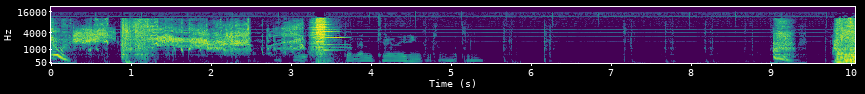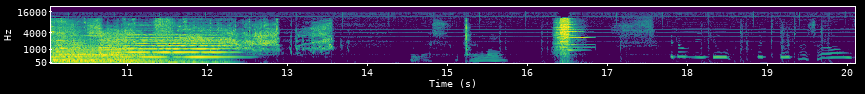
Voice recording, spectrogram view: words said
Wait, Don't let him kill anything. Go tell him what to do. It's an ambush. Oh yes, we're killing them all. We you. We can do it ourselves.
